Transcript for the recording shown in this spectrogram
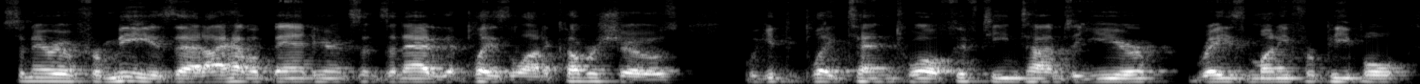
scenario for me is that I have a band here in Cincinnati that plays a lot of cover shows. We get to play 10, 12, 15 times a year, raise money for people,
